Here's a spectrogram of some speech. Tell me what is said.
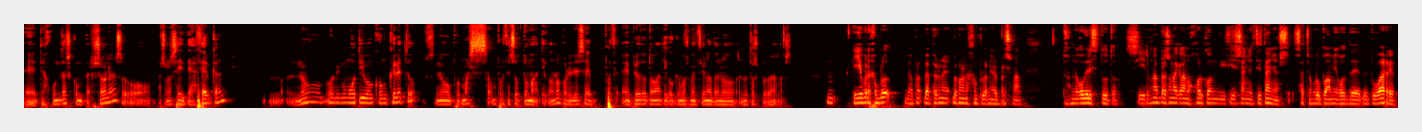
eh, te juntas con personas o personas se te acercan no por ningún motivo en concreto, sino por más un proceso automático, ¿no? Por ese piloto automático que hemos mencionado en, otros programas. Mm, aquí yo, por ejemplo, voy a, poner, un ejemplo a nivel personal. Tus amigos del instituto. Si eres una persona que a lo mejor con 16 años, 17 años, se ha hecho un grupo de amigos de tu barrio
